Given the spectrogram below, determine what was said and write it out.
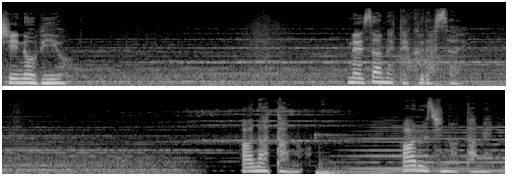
忍びよ。目覚めてください。あなたの主のために。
